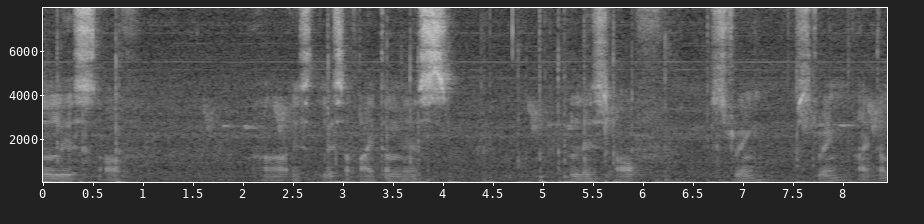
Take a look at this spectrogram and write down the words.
list of uh, is list of item is list of string string item.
